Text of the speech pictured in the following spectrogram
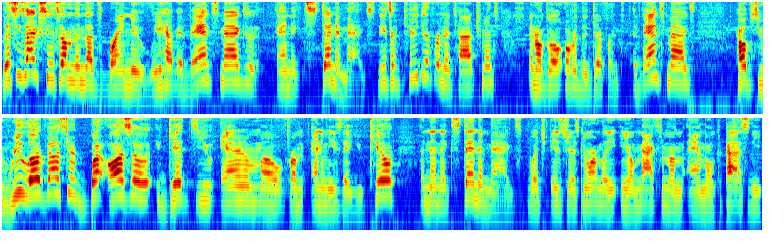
this is actually something that's brand new. We have advanced mags and extended mags. These are two different attachments, and I'll go over the difference. Advanced mags helps you reload faster, but also gets you ammo from enemies that you kill. And then extended mags, which is just normally, you know, maximum ammo capacity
